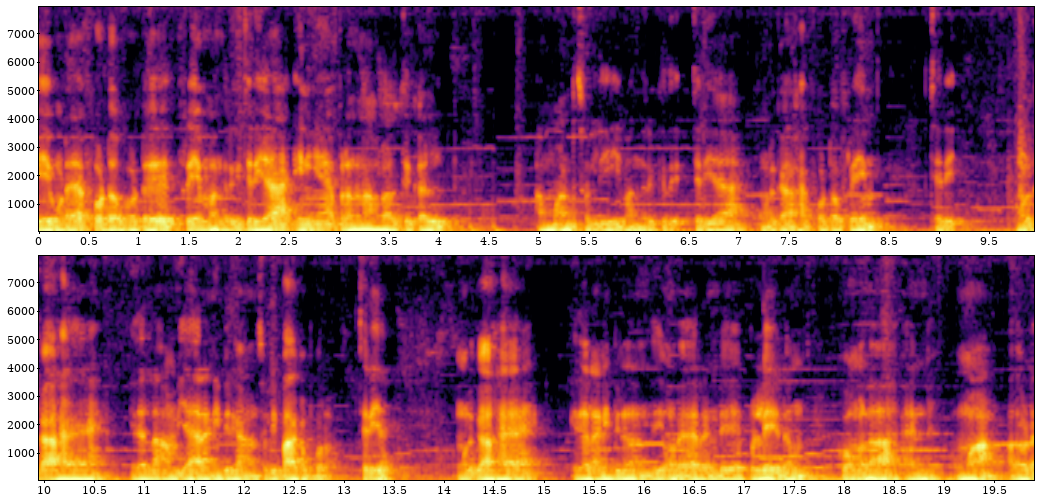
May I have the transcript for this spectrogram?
ஓகே உங்களோட ஃபோட்டோ போட்டு ஃப்ரேம் வந்திருக்கு சரியா? இனிய பிறந்தநாள் வாழ்த்துக்கள். அம்மான்னு சொல்லி வந்திருக்குது சரியா? உங்களுக்காக ஃபோட்டோ ஃப்ரேம் சரி. உங்களுக்காக இதெல்லாம் யார் அனுப்பியிருக்காங்கன்னு சொல்லி பார்க்க போகிறோம் சரியா? உங்களுக்காக இதில் அனுப்பினது வந்து உங்களோட ரெண்டு பிள்ளைகளும் கோமலா அண்ட் உமா. அதோட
